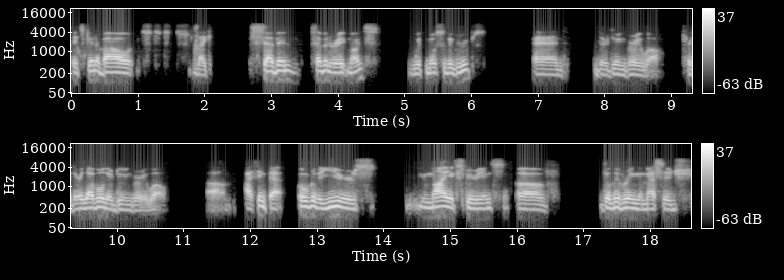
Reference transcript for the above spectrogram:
it's been about like seven seven or eight months with most of the groups, and they're doing very well for their level. They're doing very well. Um, I think that over the years, my experience of delivering the message,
